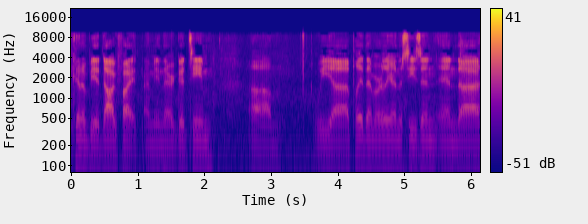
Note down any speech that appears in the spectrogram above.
going to be a dogfight. I mean, they're a good team. Um, we uh, played them earlier in the season and uh,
